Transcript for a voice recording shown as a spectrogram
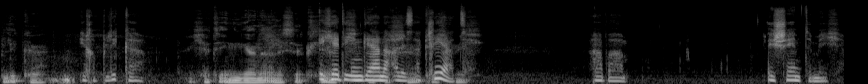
Blicke. Ihre Blicke. Ich hätte ihnen gerne alles erklärt. Ich hätte ihnen gerne aber alles erklärt. mich. Aber ich schämte mich.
